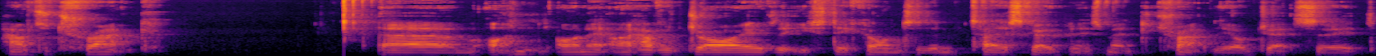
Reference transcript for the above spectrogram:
how to track um, on on it. I have a drive that you stick onto the telescope, and it's meant to track the object, so it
